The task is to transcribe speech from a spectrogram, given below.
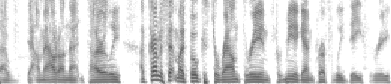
I, I'm out on that entirely. I've kind of set my focus to round three, and for me, again, preferably day three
